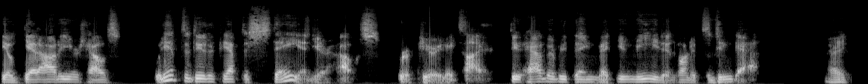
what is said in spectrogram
you know, get out of your house? What do you have to do if you have to stay in your house for a period of time? Do you have everything that you need in order to do that? Right.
